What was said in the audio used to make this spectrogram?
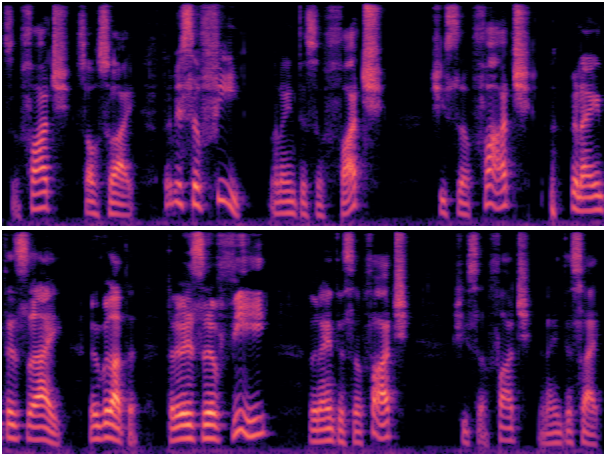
să faci sau să ai. Trebuie să fii înainte să faci și să faci înainte să ai. Încă o dată, trebuie să fii înainte să faci și să faci înainte să ai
